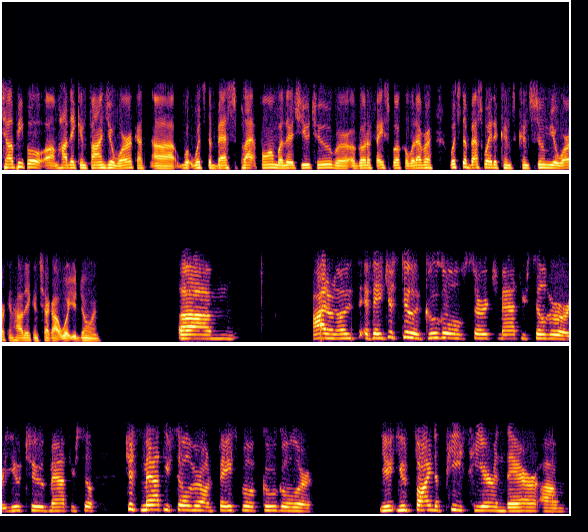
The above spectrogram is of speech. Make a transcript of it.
Tell people um, how they can find your work. Uh, what's the best platform, whether it's YouTube or, or go to Facebook or whatever. What's the best way to con- consume your work and how they can check out what you're doing? Um, I don't know if, if they just do a Google search Matthew Silver or YouTube Matthew Silver, just Matthew Silver on Facebook, Google, or you you'd find a piece here and there. Um,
